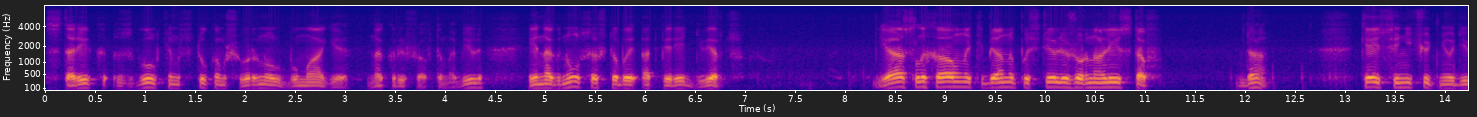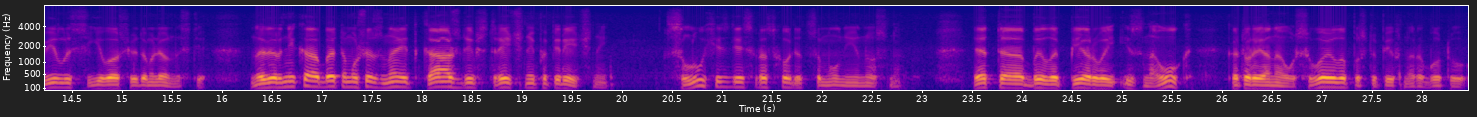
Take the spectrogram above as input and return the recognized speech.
Старик с гулким стуком швырнул бумаги на крышу автомобиля и нагнулся, чтобы отпереть дверцу. «Я слыхал, на тебя напустили журналистов». «Да». Кейси ничуть не удивилась его осведомленности. Наверняка об этом уже знает каждый встречный поперечный. Слухи здесь расходятся молниеносно. Это было первой из наук, которые она усвоила, поступив на работу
